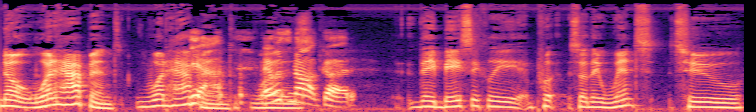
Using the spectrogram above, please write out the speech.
No, what happened? What happened? Was It was not good. They basically put so they went to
